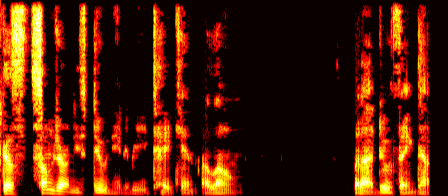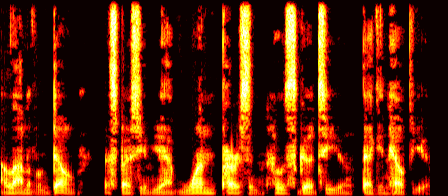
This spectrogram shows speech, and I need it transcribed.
Because some journeys do need to be taken alone. But I do think that a lot of them don't, especially if you have one person who's good to you that can help you,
